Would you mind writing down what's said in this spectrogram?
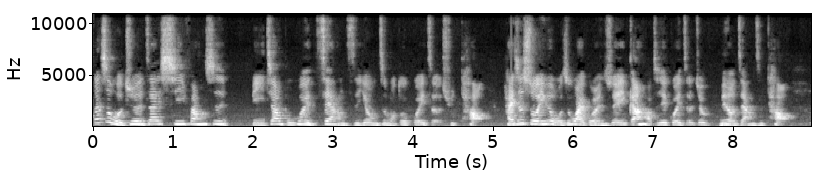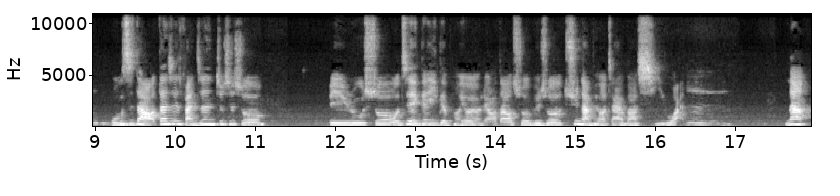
但是我觉得在西方是比较不会这样子用这么多规则去套，还是说因为我是外国人，所以刚好这些规则就没有这样子套？我不知道。但是反正就是说，比如说我之前跟一个朋友有聊到说，比如说去男朋友家要不要洗碗？嗯，那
